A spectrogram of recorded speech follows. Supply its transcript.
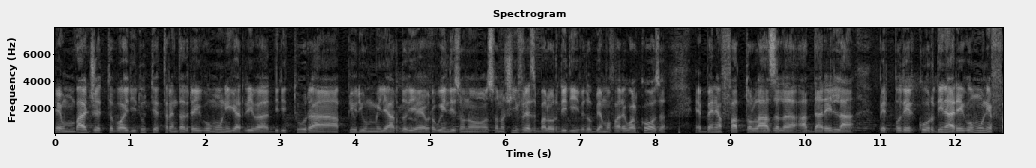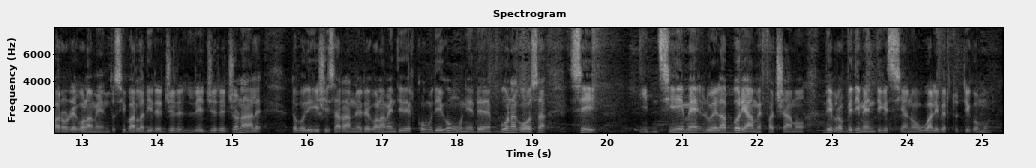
È un budget poi di tutti e 33 i comuni che arriva addirittura a più di un miliardo di euro, quindi sono, sono cifre sbalorditive. Dobbiamo fare qualcosa e bene ha fatto l'ASL a dare là per poter coordinare i comuni e fare un regolamento. Si parla di legge regionale, dopodiché ci saranno i regolamenti dei comuni ed è buona cosa se insieme lo elaboriamo e facciamo dei provvedimenti che siano uguali per tutti i comuni.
